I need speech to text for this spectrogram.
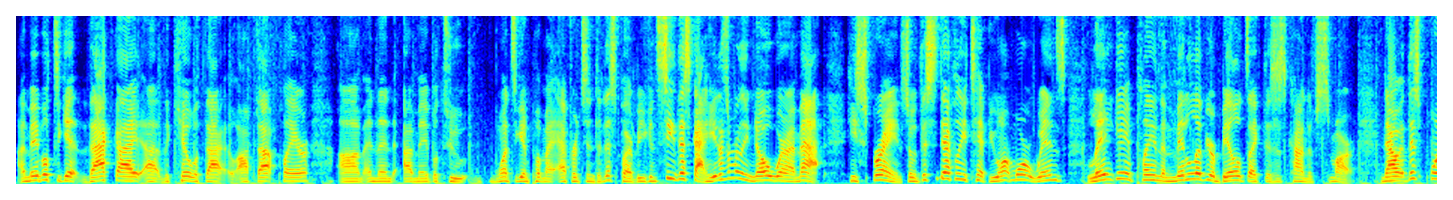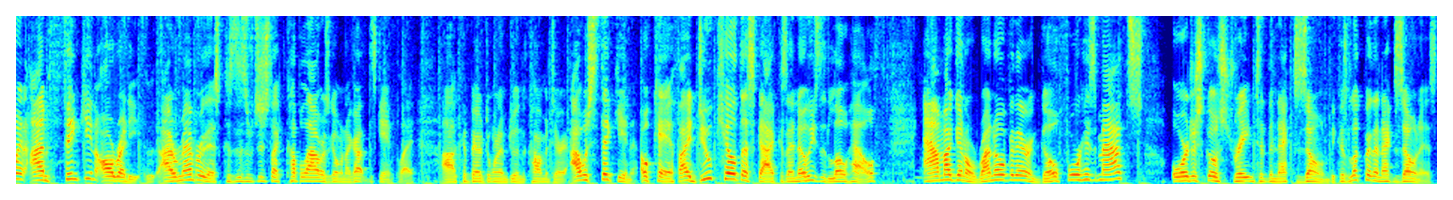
I'm able to get that guy, uh, the kill with that off that player, um, and then I'm able to, once again, put my efforts into this player. But you can see this guy, he doesn't really know where I'm at. He's spraying, so this is definitely a tip. You want more wins? Late game play in the middle of your builds like this is kind of smart. Now, at this point, I'm thinking already, I remember this because this was just like a couple hours ago when I got this gameplay, uh, compared to when I'm doing the commentary. I was thinking, okay, if I do kill this guy, because I know he's in low health, Am I going to run over there and go for his mats? Or just go straight into the next zone because look where the next zone is.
